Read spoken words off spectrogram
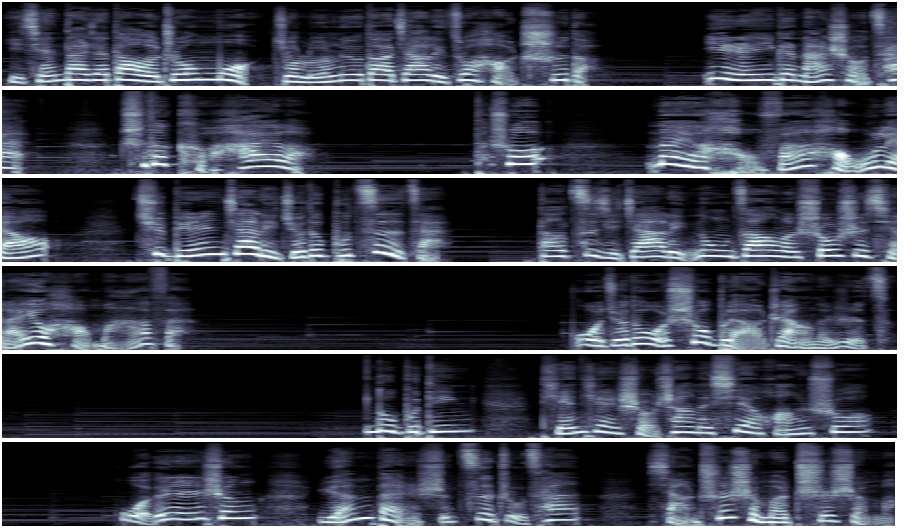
以前大家到了周末就轮流到家里做好吃的，一人一个拿手菜。吃的可嗨了，他说：“那样好烦，好无聊。去别人家里觉得不自在，到自己家里弄脏了，收拾起来又好麻烦。”我觉得我受不了这样的日子。路布丁舔舔手上的蟹黄说：“我的人生原本是自助餐，想吃什么吃什么，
